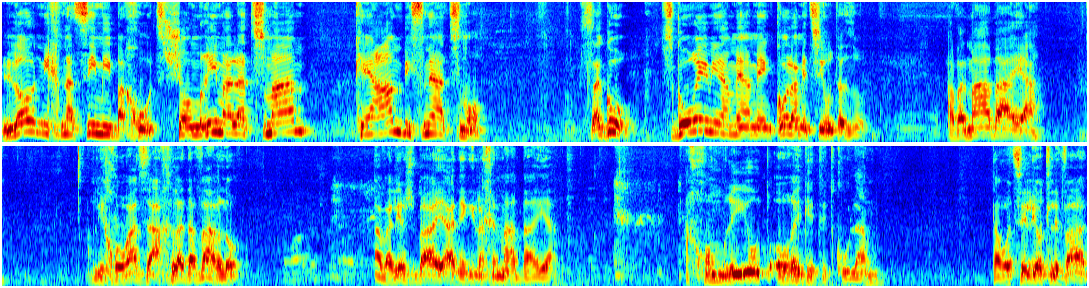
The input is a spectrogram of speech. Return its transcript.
לא נכנסים מבחוץ, שומרים על עצמם כעם בפני עצמו. סגור, סגורים מכל המציאות הזאת. אבל מה הבעיה? לכאורה זה אחלה דבר, לא? אבל יש בעיה, אני אגיד לכם מה הבעיה. החומריות הורגת את כולם. אתה רוצה להיות לבד,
